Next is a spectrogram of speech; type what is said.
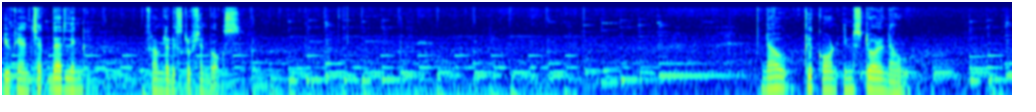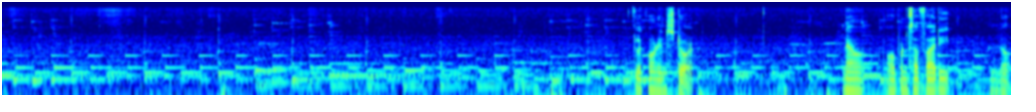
You can check that link from the description box. Now click on install now. Click on install. Now open Safari, no,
